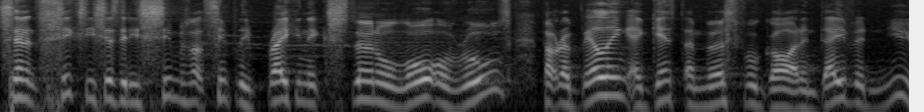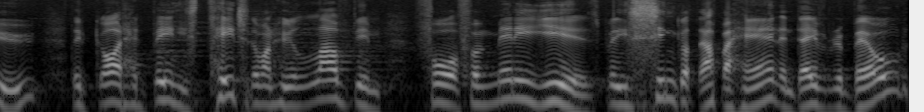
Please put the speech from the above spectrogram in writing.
Sentence 6, he says that his sin was not simply breaking the external law or rules, but rebelling against a merciful God. And David knew that God had been his teacher, the one who loved him for, for many years. But his sin got the upper hand, and David rebelled,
